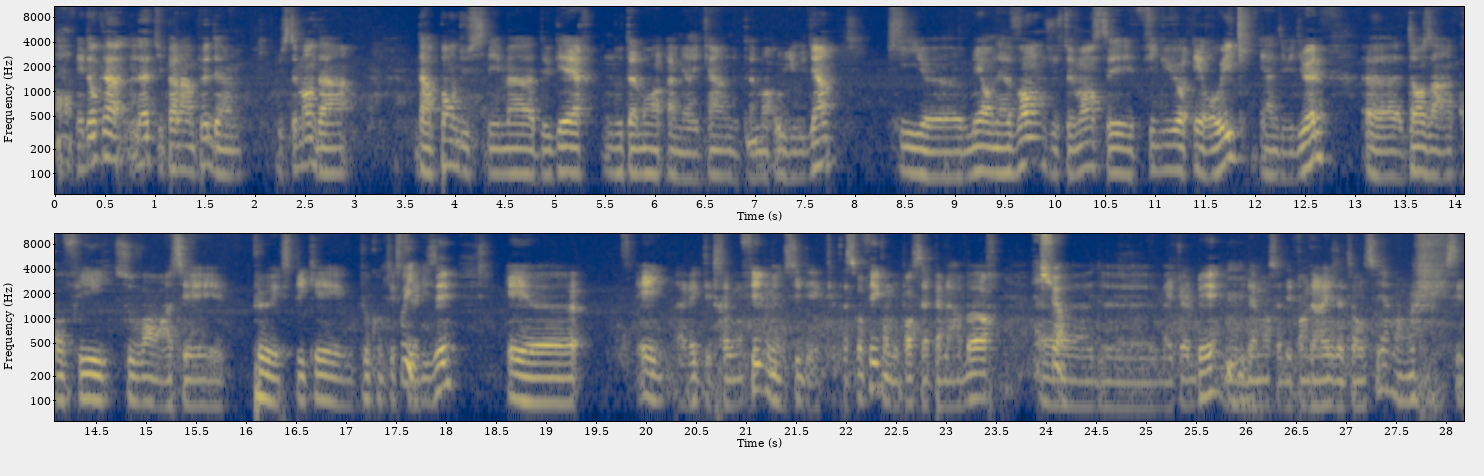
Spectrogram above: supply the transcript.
Voilà. Et donc là, là, tu parles un peu d'un, justement d'un, d'un pan du cinéma de guerre, notamment américain, notamment hollywoodien, qui euh, met en avant justement ces figures héroïques et individuelles euh, dans un conflit souvent assez peu expliqué ou peu contextualisé, et euh, et avec des très bons films, mais aussi des catastrophiques. On peut penser à Pearl Harbor, Bien sûr. euh, de Michael Bay. Mhm. Évidemment, ça dépend des réalisateurs aussi. hein.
